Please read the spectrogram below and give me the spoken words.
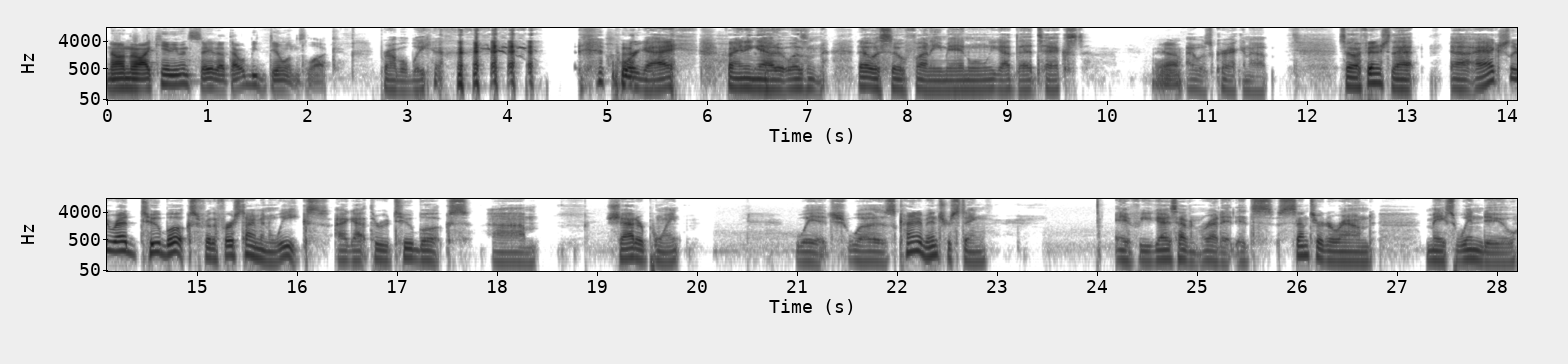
No, no, I can't even say that. That would be Dylan's luck. probably. Poor guy, finding out it wasn't. That was so funny, man. When we got that text, Yeah. I was cracking up. So I finished that. Uh, I actually read two books for the first time in weeks. I got through two books. Um, Shatterpoint, which was kind of interesting. If you guys haven't read it, it's centered around Mace Windu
